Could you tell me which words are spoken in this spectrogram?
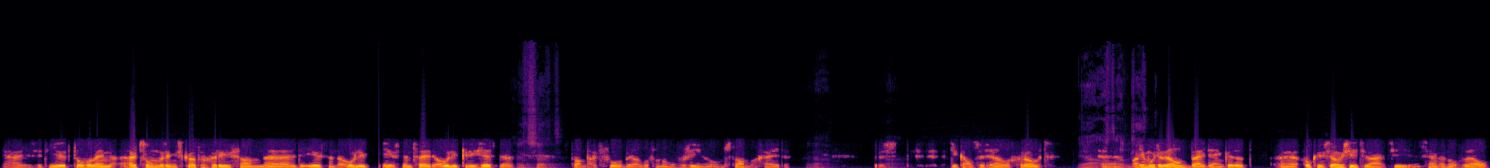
Ja, je zit hier toch wel in de uitzonderingscategorie van uh, de eerste en, de olie, eerste en tweede oliecrisis. De exact. standaard voorbeelden van onvoorziene omstandigheden. Ja. Dus die kans is heel groot. Ja, uh, maar je moet er wel bij denken dat uh, ook in zo'n situatie zijn er nog wel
